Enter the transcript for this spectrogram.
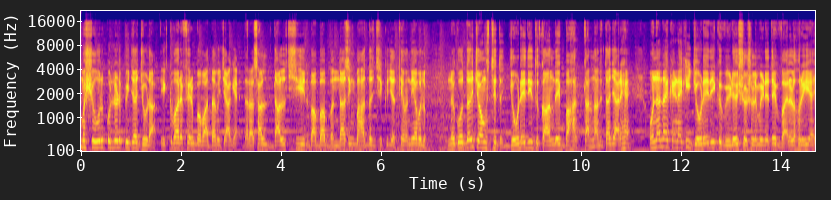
ਮਸ਼ਹੂਰ ਕੁੱਲੜ ਪੀਜ਼ਾ ਜੋੜਾ ਇੱਕ ਵਾਰ ਫਿਰ ਵਿਵਾਦਾਂ ਵਿੱਚ ਆ ਗਿਆ ਦਰਅਸਲ, ਦਲ ਸ਼ਹੀਦ ਬਾਬਾ ਬੰਦਾ ਸਿੰਘ ਬਹਾਦਰ ਸਿੱਖ ਜਥੇਬੰਦੀਆਂ ਵੱਲੋਂ ਨਕੋਦਰ ਚੌਂਕ ਸਥਿਤ ਜੋੜੇ ਦੀ ਦੁਕਾਨ ਦੇ ਬਾਹਰ ਧਰਨਾ ਦਿੱਤਾ ਜਾ ਰਿਹਾ ਹੈ। ਉਹਨਾਂ ਦਾ ਕਹਿਣਾ ਹੈ ਕਿ ਜੋੜੇ ਦੀ ਇੱਕ ਵੀਡੀਓ ਸੋਸ਼ਲ ਮੀਡੀਆ ਤੇ ਵਾਇਰਲ ਹੋ ਰਹੀ ਹੈ,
